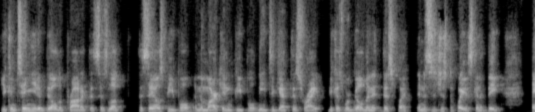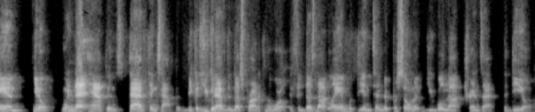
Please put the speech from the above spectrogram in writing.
you continue to build a product that says, look, the salespeople and the marketing people need to get this right because we're building it this way. And this is just the way it's going to be. And you know, when that happens, bad things happen because you can have the best product in the world. If it does not land with the intended persona, you will not transact the deal.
